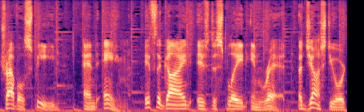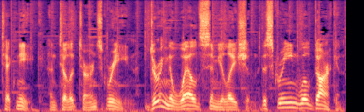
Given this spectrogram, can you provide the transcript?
travel speed, and aim. If the guide is displayed in red, adjust your technique until it turns green. During the weld simulation, the screen will darken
